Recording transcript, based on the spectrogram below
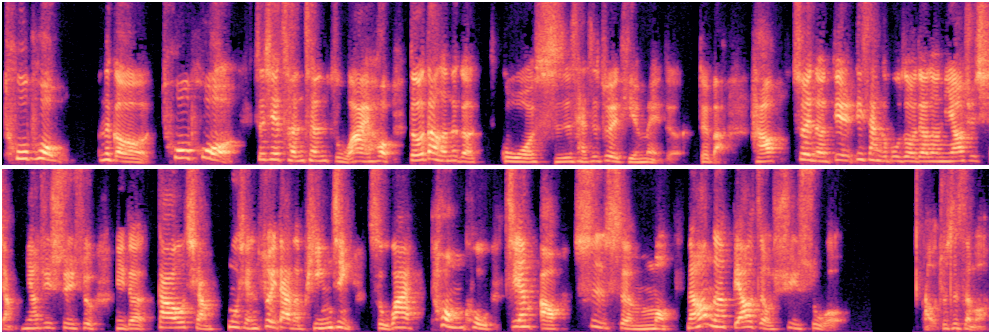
突破那个突破这些层层阻碍后得到的那个果实才是最甜美的，对吧？好，所以呢，第第三个步骤叫做你要去想，你要去叙述你的高墙目前最大的瓶颈、阻碍、痛苦、煎熬是什么。然后呢，不要只有叙述哦，好，就是什么？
